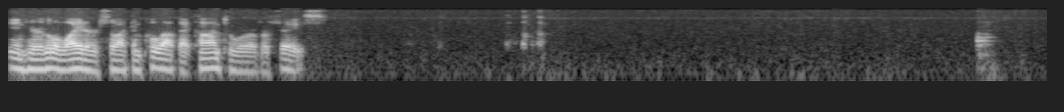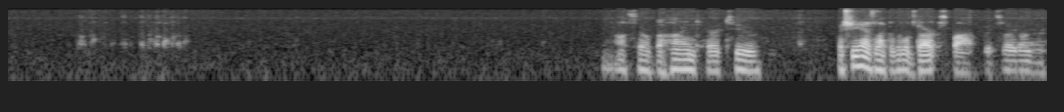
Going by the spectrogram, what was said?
in here a little lighter so I can pull out that contour of her face. Also behind her too. But she has like a little dark spot that's right on her.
